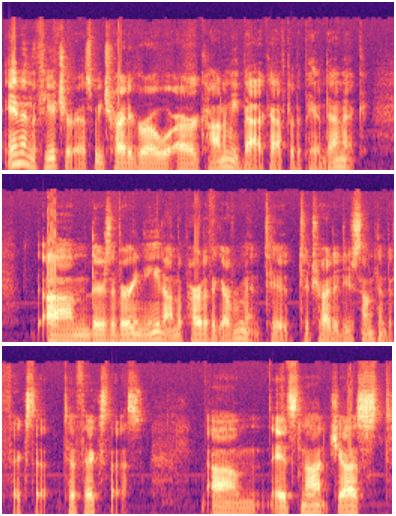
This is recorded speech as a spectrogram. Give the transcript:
and in the future as we try to grow our economy back after the pandemic. Um, there's a very need on the part of the government to to try to do something to fix it to fix this. Um, it's not just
